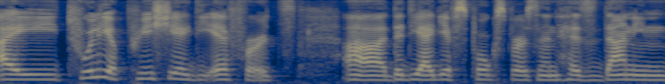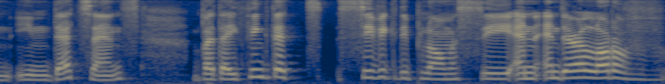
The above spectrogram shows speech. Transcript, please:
I truly appreciate the efforts uh, that the IDF spokesperson has done in, in that sense. But I think that civic diplomacy, and, and there are a lot of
